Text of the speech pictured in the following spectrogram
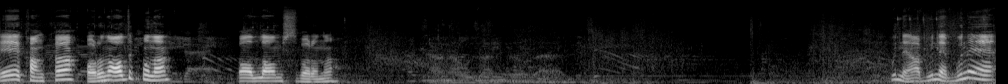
Ee kanka baronu aldık mı lan? Vallahi almışız baronu. Bu ne abi bu ne bu ne?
